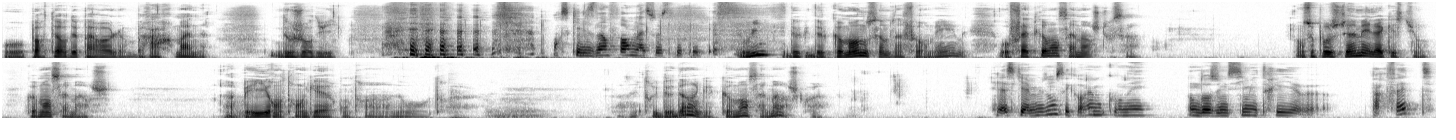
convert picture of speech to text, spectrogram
aux porteurs de parole Brahman d'aujourd'hui. Parce qu'ils informent la société. Oui, de, de comment nous sommes informés, mais au fait, comment ça marche tout ça? On se pose jamais la question, comment ça marche? Un pays rentre en guerre contre un autre. C'est un truc de dingue, comment ça marche, quoi? Et là, ce qui est amusant, c'est quand même qu'on est donc dans une symétrie euh, parfaite,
